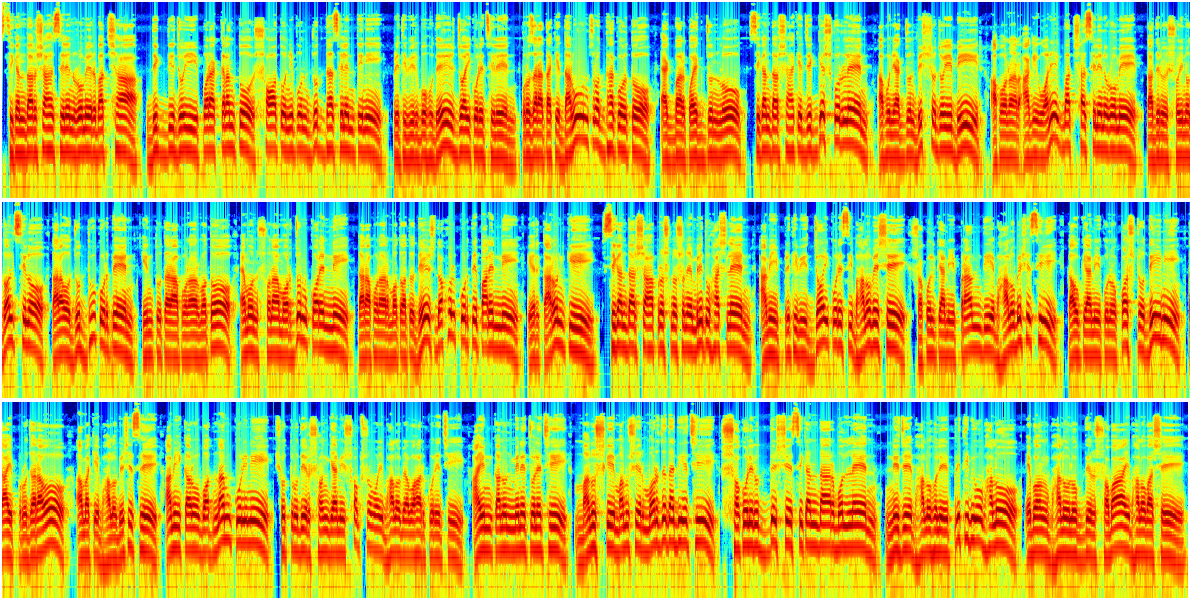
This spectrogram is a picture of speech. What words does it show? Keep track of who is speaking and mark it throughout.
Speaker 1: সিকান্দার শাহ ছিলেন রোমের বাদশাহ। দিক দিয়ে জয়ী পরাক্রান্ত শত নিপুণ যোদ্ধা ছিলেন তিনি। পৃথিবীর বহু দেশ জয় করেছিলেন। প্রজারা তাকে দারুণ শ্রদ্ধা করত। একবার কয়েকজন লোক সিকান্দার শাহকে জিজ্ঞেস করলেন, আপনি একজন বিশ্বজয়ী বীর। আপনার আগে অনেক বাদশাহ ছিলেন রোমে। তাদেরও সৈন্যদল ছিল, তারাও যুদ্ধ করতেন। কিন্তু তারা আপনার মতো এমন সুনাম অর্জন করেননি। তারা আপনার মতো এত দেশ দখল করতে পারেননি। এর কারণ কি? সিকান্দার শাহ প্রশ্ন শুনে মৃদু হাসলেন, আমি পৃথিবী জয় করেছি ভালোবেসে, সকলকে আমি প্রাণ দিয়ে ভালোবেসেছি, কাউকে আমি কোনো কষ্ট দিইনি, তাই প্রজারাও আমাকে ভালোবেসেছে, আমি কারও বদনাম করিনি, শত্রুদের সঙ্গে আমি সবসময় ভালো ব্যবহার করেছি, আইন কানুন মেনে চলেছি, মানুষকে মানুষের মর্যাদা দিয়েছি, সকলের উদ্দেশ্যে সিকান্দার বললেন, নিজে ভালো হলে পৃথিবীও ভালো এবং ভালো লোকদের সবাই ভালোবাসে।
